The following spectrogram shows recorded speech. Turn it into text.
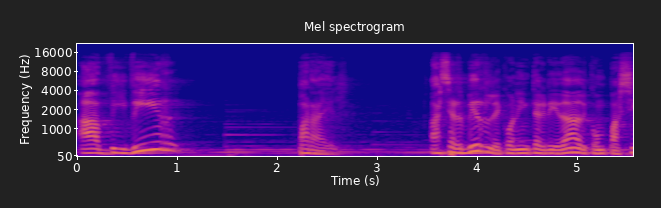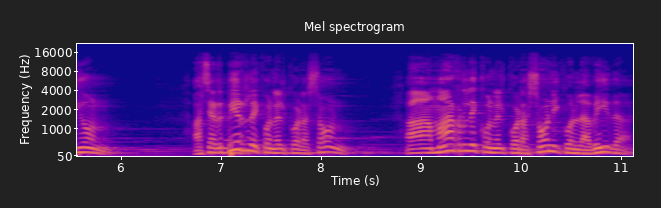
a vivir para Él, a servirle con integridad, con pasión, a servirle con el corazón a amarle con el corazón y con la vida,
